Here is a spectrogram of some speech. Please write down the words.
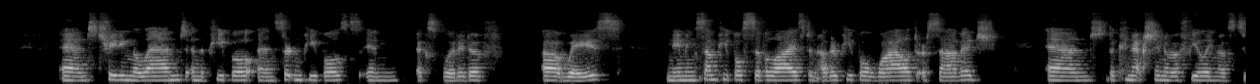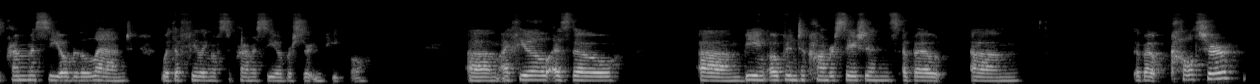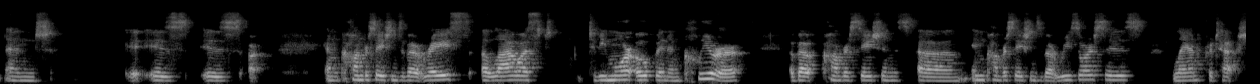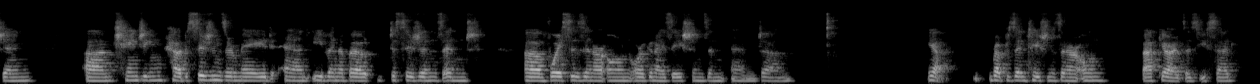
and treating the land and the people and certain peoples in exploitative uh, ways, naming some people civilized and other people wild or savage, and the connection of a feeling of supremacy over the land with a feeling of supremacy over certain people. Um, I feel as though um, being open to conversations about um, about culture and is is uh, and conversations about race allow us to be more open and clearer about conversations um, in conversations about resources land protection um, changing how decisions are made and even about decisions and uh, voices in our own organizations and, and um, yeah representations in our own backyards as you said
